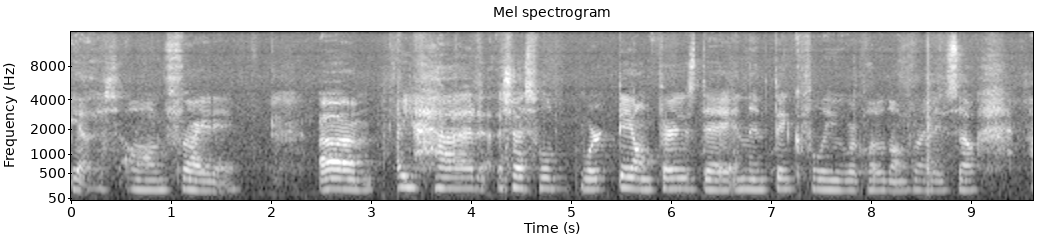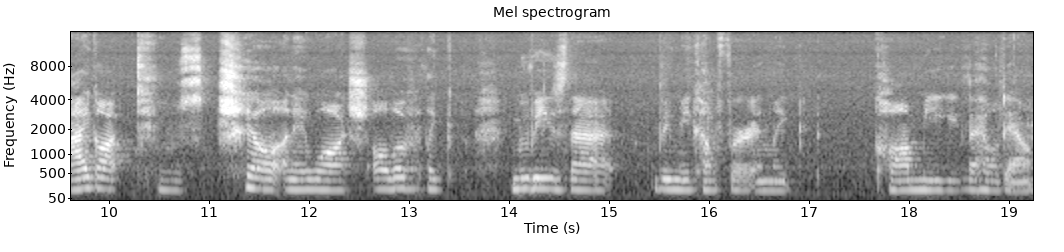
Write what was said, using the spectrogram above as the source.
Yes, on Friday. Um, I had a stressful work day on Thursday, and then thankfully we were closed on Friday, so I got to chill and I watched all of like movies that bring me comfort and like calm me the hell down.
